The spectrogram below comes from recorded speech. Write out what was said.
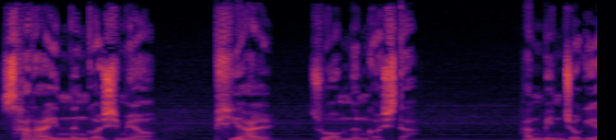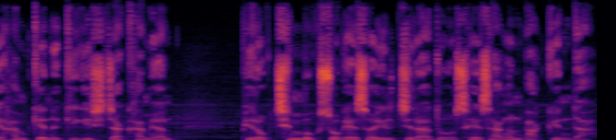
살아있는 것이며 피할 수 없는 것이다. 한 민족이 함께 느끼기 시작하면 비록 침묵 속에서 일지라도 세상은 바뀐다.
